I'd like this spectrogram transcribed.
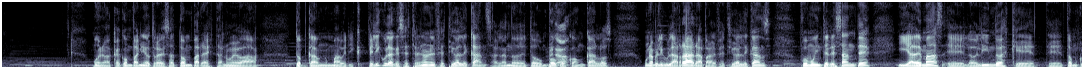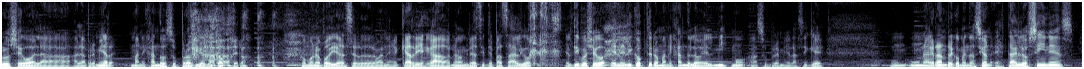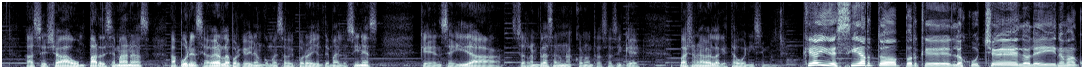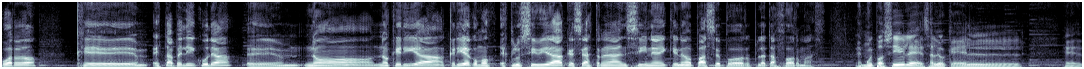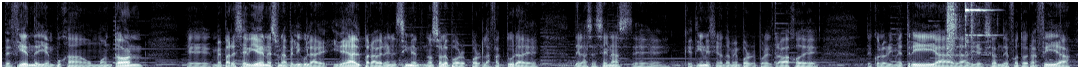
Bueno, acá acompañé otra vez a Tom para esta nueva Top Gun Maverick. Película que se estrenó en el Festival de Cannes, hablando de todo un poco Mirá. con Carlos. Una película rara para el Festival de Cannes, fue muy interesante y además eh, lo lindo es que eh, Tom Cruise llegó a la, a la premier manejando su propio helicóptero, como no podía ser de otra manera. Qué arriesgado, ¿no? Mirá si te pasa algo. El tipo llegó en helicóptero manejándolo él mismo a su premier, así que un- una gran recomendación. Está en los cines hace ya un par de semanas. Apúrense a verla porque vieron cómo es hoy por hoy el tema de los cines, que enseguida se reemplazan unas con otras. Así que vayan a verla que está buenísima. ¿Qué hay de cierto? Porque lo escuché, lo leí, no me acuerdo. que esta película eh, no, no quería, quería como exclusividad que sea estrenada en cine y que no pase por plataformas. Es muy posible, es algo que él eh, defiende y empuja un montón. Eh, me parece bien, es una película ideal para ver en el cine, no solo por, por la factura de, de las escenas eh, que tiene, sino también por, por el trabajo de, de colorimetría, la dirección de fotografía.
